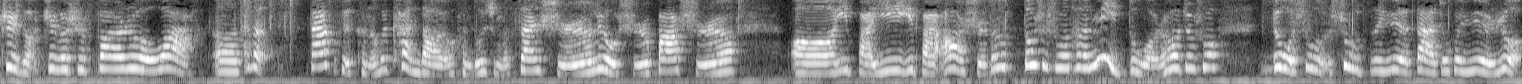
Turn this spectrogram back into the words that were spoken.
这个这个是发热袜，呃，它的大家可可能会看到有很多什么三十六十八十，呃，一百一、一百二十，都都是说它的密度，然后就说如果数数字越大就会越热。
